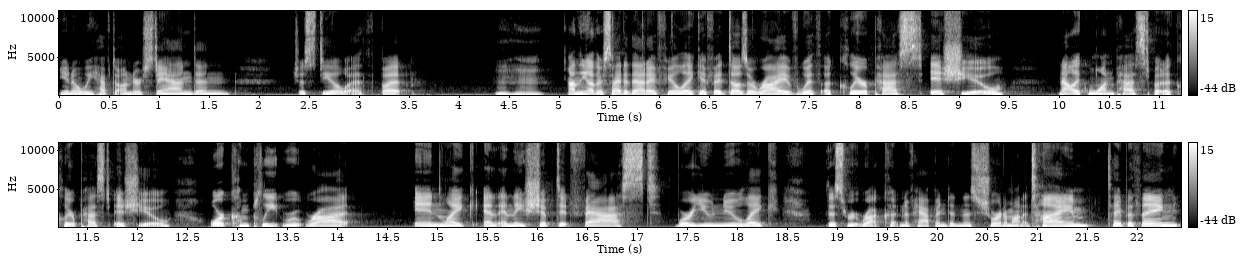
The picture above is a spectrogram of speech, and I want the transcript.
you know, we have to understand and just deal with. But mm-hmm. on the other side of that, I feel like if it does arrive with a clear pest issue, not like one pest, but a clear pest issue or complete root rot in like and, and they shipped it fast where you knew like this root rot couldn't have happened in this short amount of time type of thing,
